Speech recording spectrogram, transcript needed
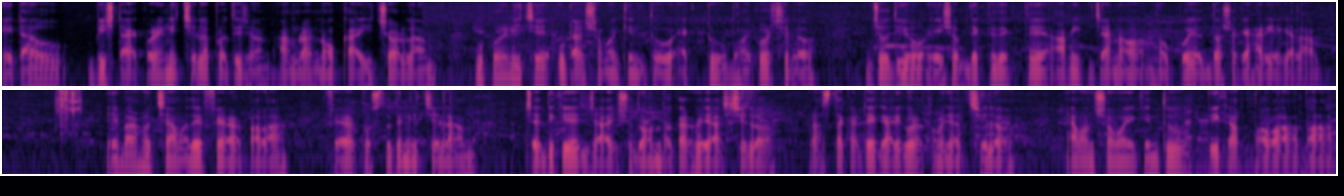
এটাও বিশ টাকা করে নিচ্ছিল প্রতিজন। আমরা নৌকায় চড়লাম। উপরে নিচে ওঠার সময় কিন্তু একটু ভয় করছিল। যদিও এইসব দেখতে দেখতে আমি যেন নব্বইয়ের দশকে হারিয়ে গেলাম। এবার হচ্ছে আমাদের ফেরার পালা। ফেরার প্রস্তুতি নিচ্ছিলাম। যেদিকে যাই শুধু অন্ধকার হয়ে আসছিল। রাস্তাঘাটে গাড়ি ঘোড়া কমে যাচ্ছিল। এমন সময় কিন্তু পিক আপ পাওয়া বা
